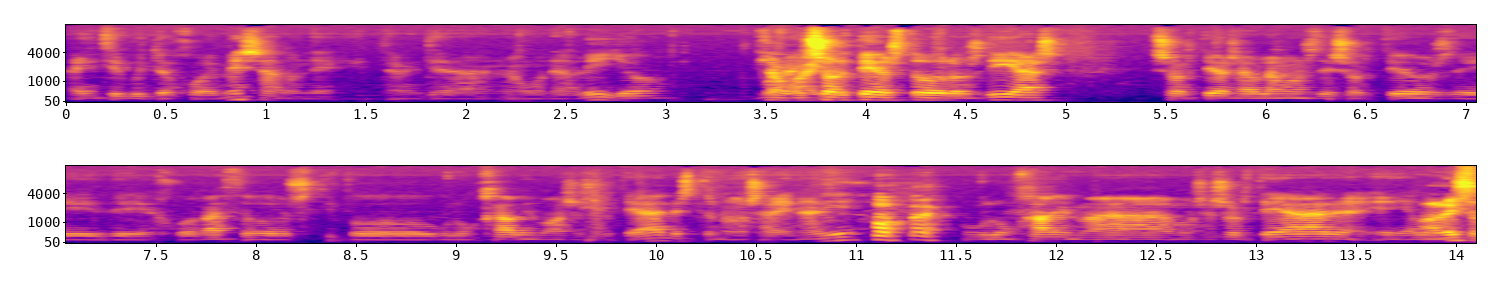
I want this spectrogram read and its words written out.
hay un circuito de juego de mesa donde también te dan algún regalillo. Bueno, hay sorteos todos los días. Sorteos, hablamos de sorteos de, de juegazos tipo Gloomhaven, vamos a sortear, esto no lo sabe nadie. Gloomhaven vamos a sortear, eh, alguna ver si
